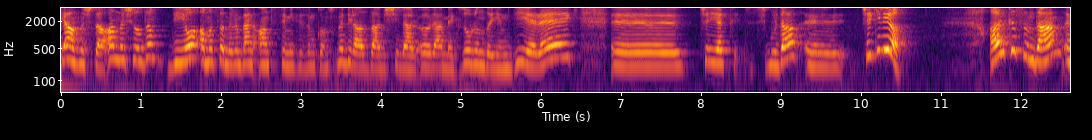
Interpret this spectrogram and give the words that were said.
yanlış da anlaşıldım diyor ama sanırım ben antisemitizm konusunda biraz daha bir şeyler öğrenmek zorundayım diyerek e, şey, buradan e, çekiliyor. Arkasından e,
